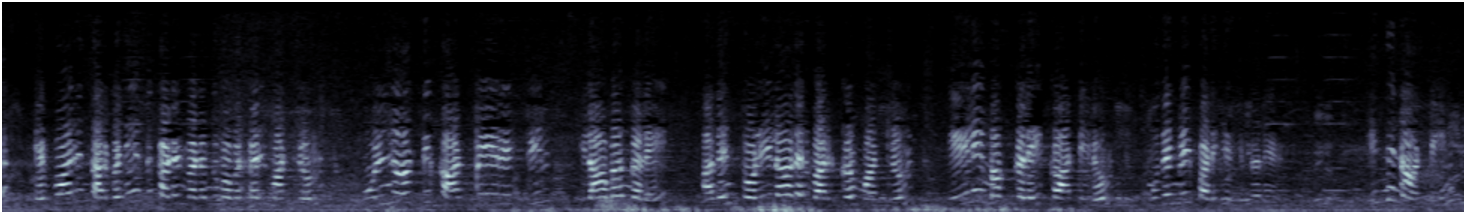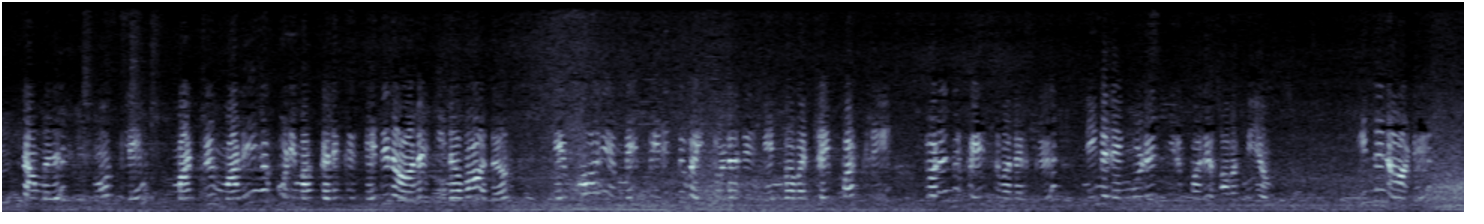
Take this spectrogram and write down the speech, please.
தொடர்ந்து நீங்கள் எங்களுடன் இருப்பது அவசியம். இந்த நாடு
